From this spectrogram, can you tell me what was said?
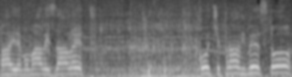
Ajdemo mali zalet. Ko će pravi mesto?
